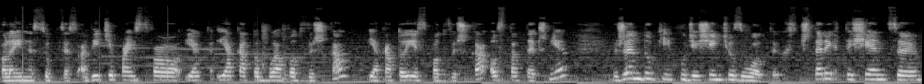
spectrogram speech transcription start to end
kolejny sukces. A wiecie Państwo, jak, jaka to była podwyżka? Jaka to jest podwyżka ostatecznie? Rzędu kilkudziesięciu złotych. Z 4 tysięcy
